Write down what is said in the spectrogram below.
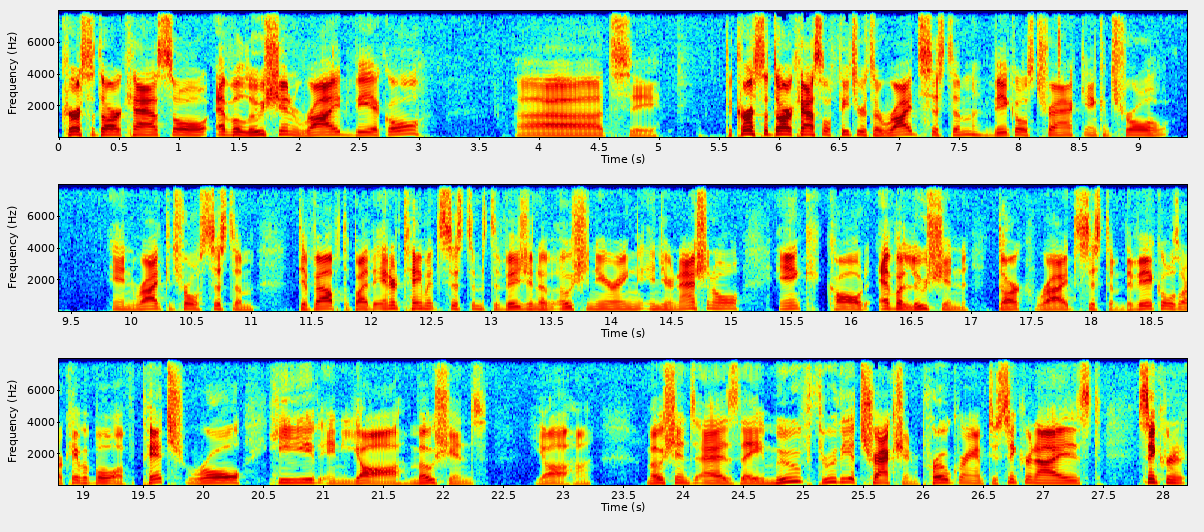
Curse of Dark Castle Evolution ride vehicle. Uh, let's see. The Curse of Dark Castle features a ride system, vehicles track and control, and ride control system developed by the Entertainment Systems division of Oceaneering International Inc. called Evolution Dark Ride System. The vehicles are capable of pitch, roll, heave, and yaw motions. Yaw, huh? Motions as they move through the attraction, programmed to synchronized synchron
